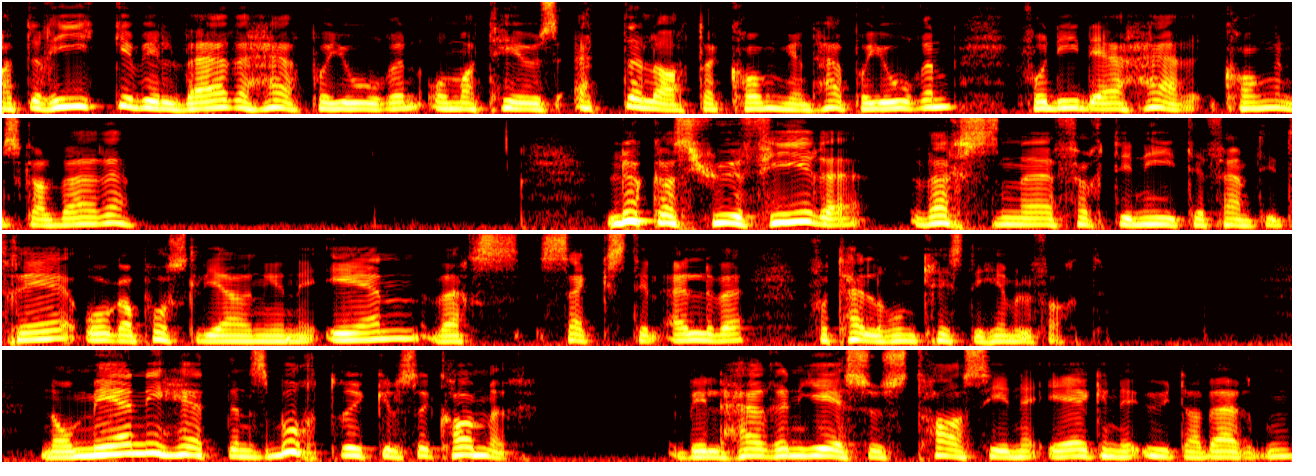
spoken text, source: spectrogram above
at riket vil være her på jorden, og Matteus etterlater kongen her på jorden fordi det er her kongen skal være. Lukas 24, versene 49-53 og apostelgjerningene 1, vers 6-11 forteller om Kristi himmelfart. Når menighetens bortrykkelse kommer, vil Herren Jesus ta sine egne ut av verden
